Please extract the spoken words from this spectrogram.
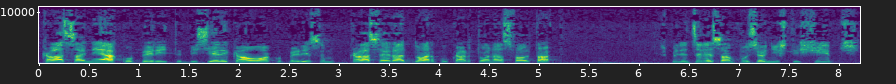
casa neacoperită. Biserica o acoperisem, casa era doar cu carton asfaltat. Și bineînțeles, am pus eu niște șipci,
